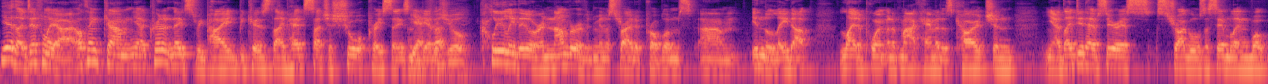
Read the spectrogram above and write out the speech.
Yeah, they definitely are. I think um, you know credit needs to be paid because they've had such a short pre-season Yeah, for together. sure. Clearly, there were a number of administrative problems um, in the lead up. Late appointment of Mark Hammett as coach, and you know they did have serious struggles assembling what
